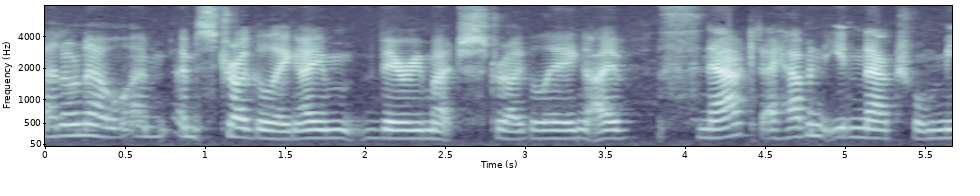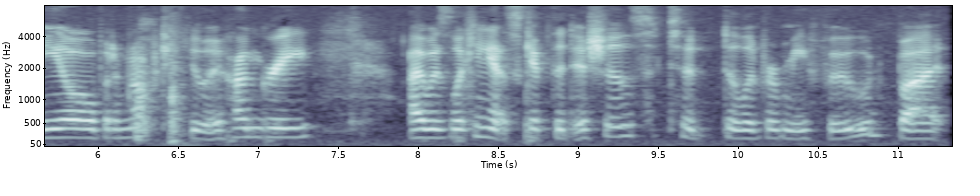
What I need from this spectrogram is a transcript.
I don't know. I'm, I'm struggling. I'm very much struggling. I've snacked. I haven't eaten an actual meal, but I'm not particularly hungry. I was looking at Skip the Dishes to deliver me food, but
